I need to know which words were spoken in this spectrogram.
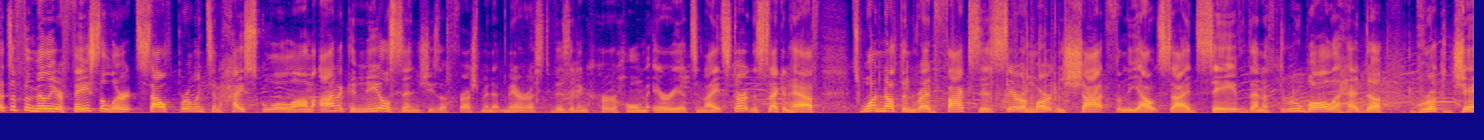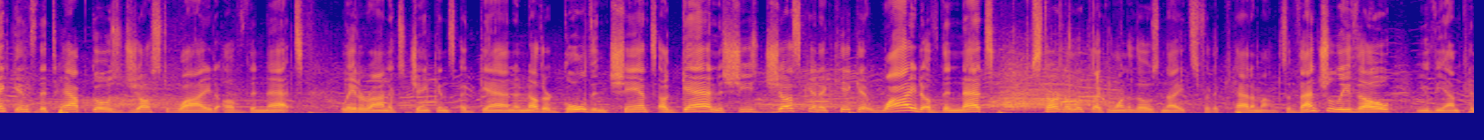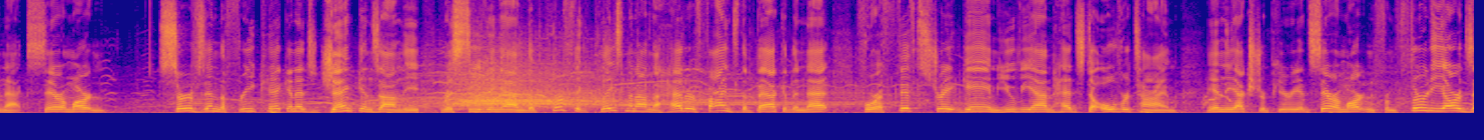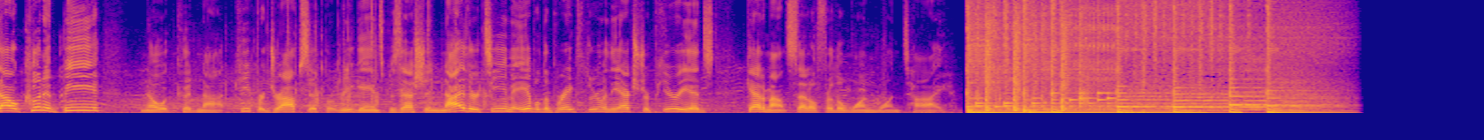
That's a familiar face alert. South Burlington High School alum Annika Nielsen. She's a freshman at Marist, visiting her home area tonight. Starting the second half, it's 1-0 Red Foxes. Sarah Martin shot from the outside saved, then a through ball ahead to Brooke Jenkins. The tap goes just wide of the net. Later on, it's Jenkins again. Another golden chance again. She's just going to kick it wide of the net. Starting to look like one of those nights for the Catamounts. Eventually, though, UVM connects. Sarah Martin serves in the free kick, and it's Jenkins on the receiving end. The perfect placement on the header finds the back of the net. For a fifth straight game, UVM heads to overtime. In the extra period, Sarah Martin from 30 yards out. Could it be? No, it could not. Keeper drops it, but regains possession. Neither team able to break through in the extra periods. Catamount settle for the 1-1 tie.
